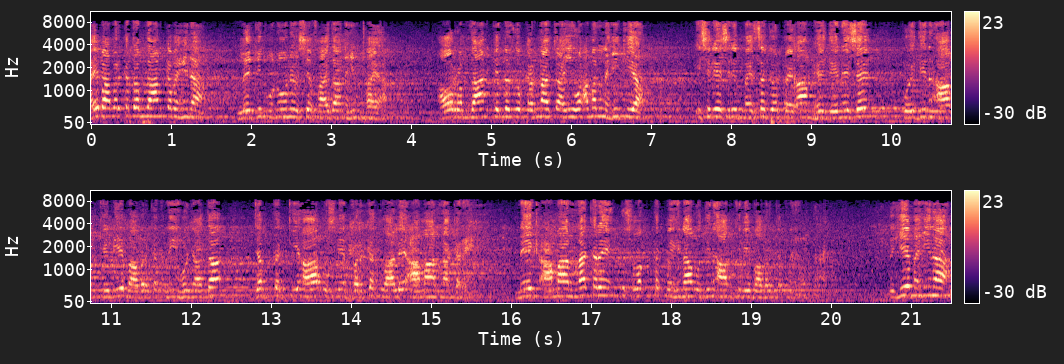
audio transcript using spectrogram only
ہے بابرکت رمضان کا مہینہ، لیکن انہوں نے اس سے فائدہ نہیں اٹھایا۔ اور رمضان کے اندر جو کرنا چاہیے، وہ عمل نہیں کیا۔ اس لیے صرف میسج اور پیغام بھیج دینے سے کوئی دن آپ کے لیے بابرکت نہیں ہو جاتا، جب تک کہ آپ اس میں برکت والے اعمال نہ کریں۔ نیک اعمال نہ کریں، اس وقت تک مہینہ، وہ دن آپ کے لیے بابرکت نہیں ہوتا ہے۔ تو یہ مہینہ،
